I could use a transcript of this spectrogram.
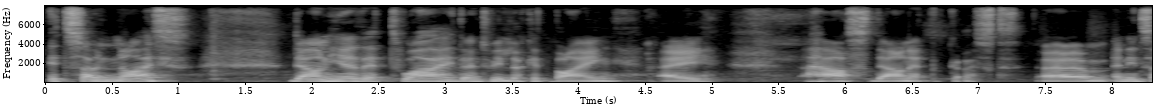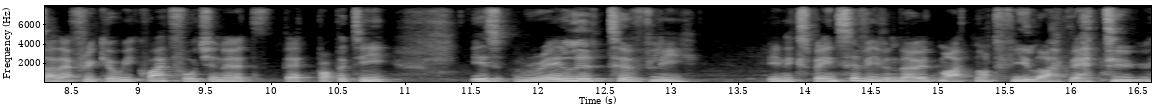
it's so nice. down here that why don't we look at buying a house down at the coast? Um, and in South Africa, we're quite fortunate that property is relatively inexpensive, even though it might not feel like that to,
